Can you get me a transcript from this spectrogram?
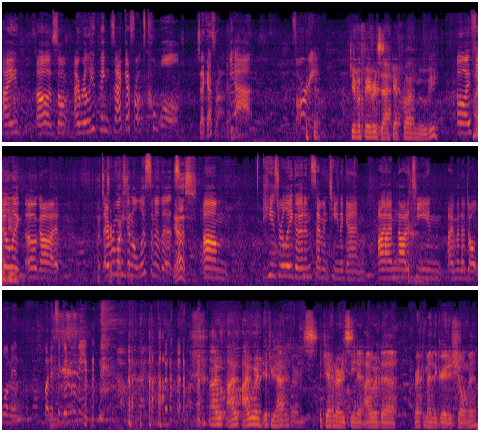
I. Oh, so I really think Zac Efron's cool. Zac Efron. Yeah. Sorry. Do you have a favorite Zac Efron movie? Oh, I I feel do. like oh god, That's a trick everyone's question. gonna listen to this. Yes. Um, he's really good in 17 again. I'm not a teen. I'm an adult woman, but it's a good movie. I, I, I would, if you haven't already, if you haven't already seen it, I would uh, recommend The Greatest Showman.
